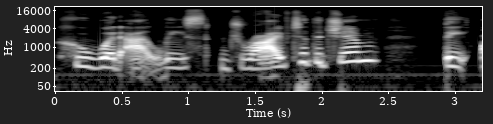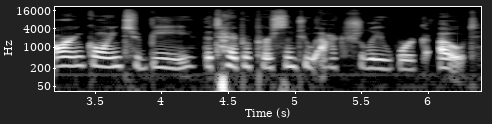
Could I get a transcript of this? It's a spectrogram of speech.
who would at least drive to the gym, they aren't going to be the type of person to actually work out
